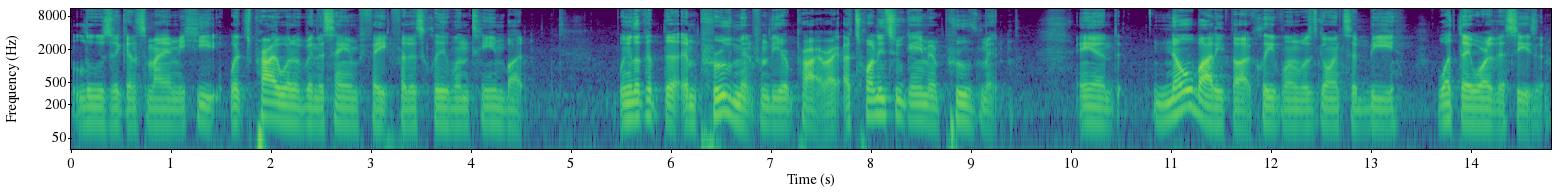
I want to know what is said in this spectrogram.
lose against Miami Heat, which probably would have been the same fate for this Cleveland team. But when you look at the improvement from the year prior, right, a 22 game improvement, and nobody thought Cleveland was going to be what they were this season.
